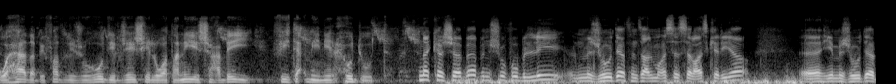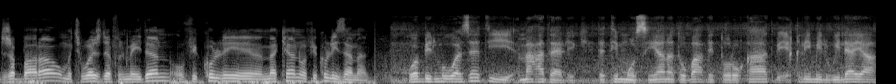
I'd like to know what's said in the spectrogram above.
وهذا بفضل جهود الجيش الوطني الشعبي في تأمين الحدود. إحنا كشباب نشوفوا باللي المجهودات نتاع المؤسسة العسكرية آه، هي مجهودات جبارة ومتواجدة في الميدان وفي كل مكان وفي كل زمان. وبالموازاة مع ذلك تتم صيانة بعض الطرقات بإقليم الولاية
